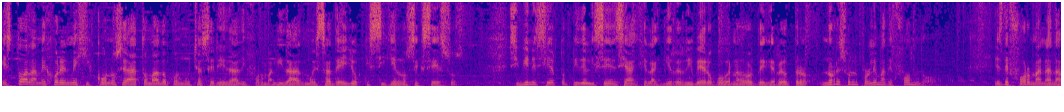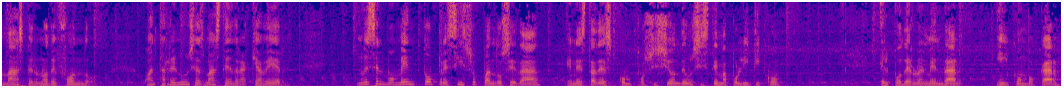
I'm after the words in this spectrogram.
esto a lo mejor en México no se ha tomado con mucha seriedad y formalidad, muestra de ello que siguen los excesos. Si bien es cierto, pide licencia Ángel Aguirre Rivero, gobernador de Guerrero, pero no resuelve el problema de fondo. Es de forma nada más, pero no de fondo. ¿Cuántas renuncias más tendrá que haber? No es el momento preciso cuando se da en esta descomposición de un sistema político el poderlo enmendar y convocar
